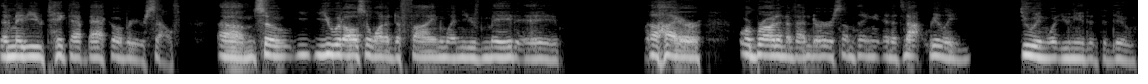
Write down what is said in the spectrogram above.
then maybe you take that back over yourself. Um, so you would also want to define when you've made a a hire or brought in a vendor or something, and it's not really doing what you need it to do.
